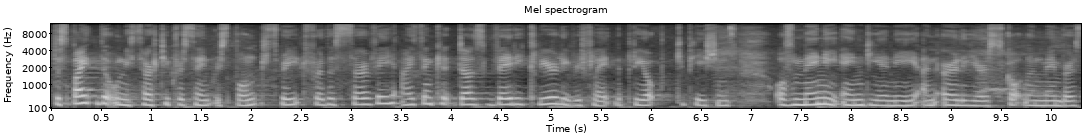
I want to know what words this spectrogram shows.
despite the only 30% response rate for this survey, I think it does very clearly reflect the preoccupations of many NDNA and early years Scotland members.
